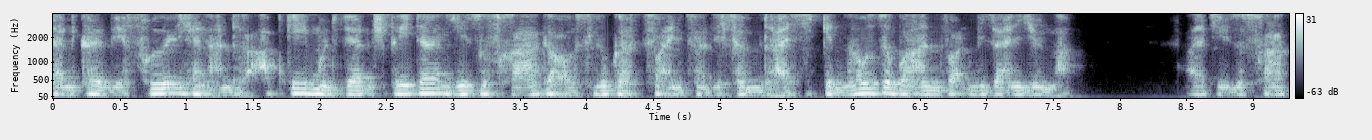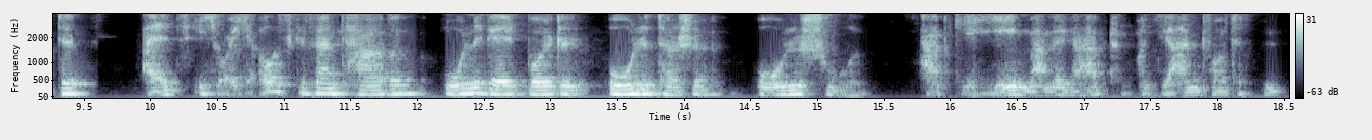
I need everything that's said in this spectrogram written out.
dann können wir fröhlich an andere abgeben und werden später Jesu Frage aus Lukas 22, 35 genauso beantworten wie seine Jünger. als Jesus fragte, als ich euch ausgesandt habe, ohne Geldbeutel, ohne Tasche, ohne Schuhe, habt ihr je Mangel gehabt? Und sie antworteten,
